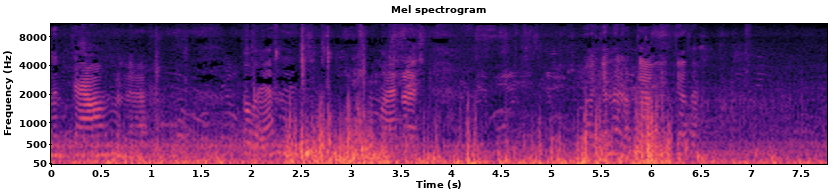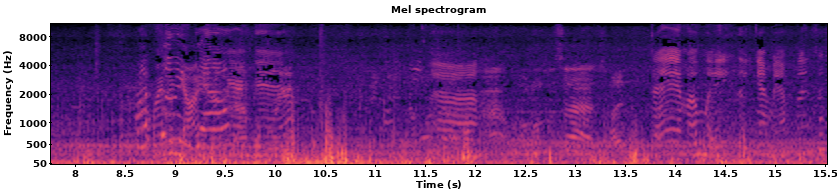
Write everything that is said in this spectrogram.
lên cao mình là có vẻ hơi mệt rồi Thôi chỗ này là cao nhất chưa ta mấy đứa nhỏ vậy nó ngang ghê á à, trẻ em ở Mỹ được cha mẹ khuyến khích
